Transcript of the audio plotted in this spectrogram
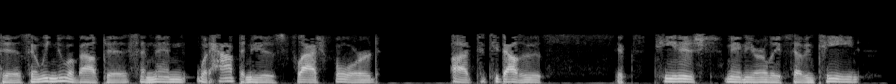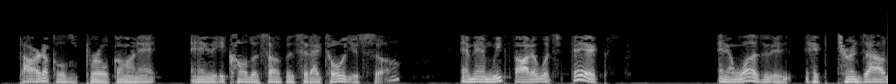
this, and we knew about this. And then what happened is, flash forward uh, to 2016ish, maybe early 17, the articles broke on it, and he called us up and said, "I told you so." And then we thought it was fixed, and it wasn't. It turns out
